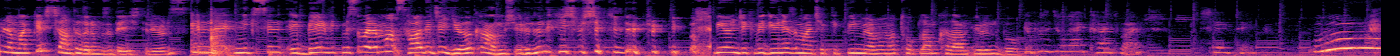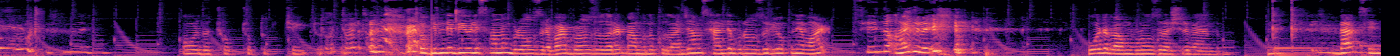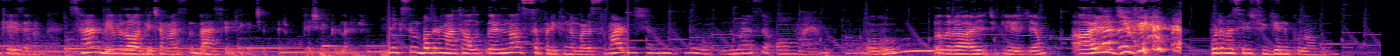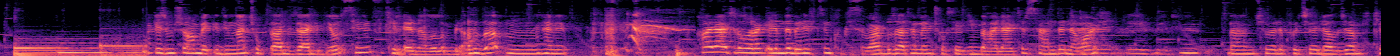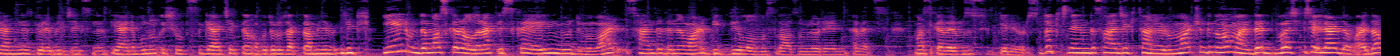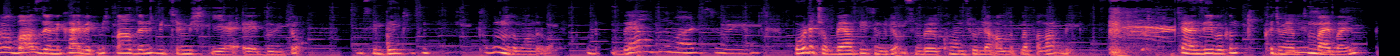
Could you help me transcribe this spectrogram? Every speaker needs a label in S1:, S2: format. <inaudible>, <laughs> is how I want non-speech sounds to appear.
S1: benimle makyaj çantalarımızı değiştiriyoruz. Elimde NYX'in e, Bare Witmes'i var ama sadece yağı kalmış ürünün. <laughs> Hiçbir şekilde ürün yok. Bir önceki videoyu ne zaman çektik bilmiyorum ama toplam kalan ürün bu.
S2: Kapatıcı olarak tart var. Şey tape.
S1: Orada çok çok çok şey çok
S2: Çok, <laughs> çok.
S1: Elimde Biolisa'nın bronzerı var. Bronzer olarak ben bunu kullanacağım. Sende bronzer yok ne var? Senin de aynı renk. <laughs> bu arada ben bu bronzerı aşırı beğendim. Ben senin teyzenim. Sen benimle dalga geçemezsin. Ben seninle geçebilirim. Teşekkürler. NYX'in Butter Melt aldıklarından 02 numarası var.
S2: İnşallah bu numarası olmayan.
S1: Oo, buralara ayıcık yiyeceğim. Ayıcık. Burada ben senin süngerini kullandım. Makyajım şu an beklediğimden çok daha güzel gidiyor. Senin fikirlerini alalım biraz da. Hmm, hani Highlighter olarak elimde Benefit'in cookie'si var. Bu zaten benim çok sevdiğim bir highlighter. Sende ne var? Ben şöyle fırçayla alacağım ki kendiniz görebileceksiniz. Yani bunun ışıltısı gerçekten o kadar uzaktan bile belli ki. Yeğenimde maskara olarak Iskaya'nın mürdümü var. Sende de ne var? Big Deal olması lazım L'Oreal'in. Evet. Maskaralarımızı sürüp geliyoruz. Dudak için elimde sadece iki tane ürün var. Çünkü normalde başka şeyler de vardı ama bazılarını kaybetmiş, bazılarını bitirmiş diye e, duydum. Senin benimki çok uzun zamandır var.
S2: Beyazlığı vardı soruyor.
S1: Bu arada çok beyaz değilsin biliyor musun? Böyle kontürle, allıkla falan. <laughs> Kendinize iyi bakın. Kocaman öptüm. Bay bay.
